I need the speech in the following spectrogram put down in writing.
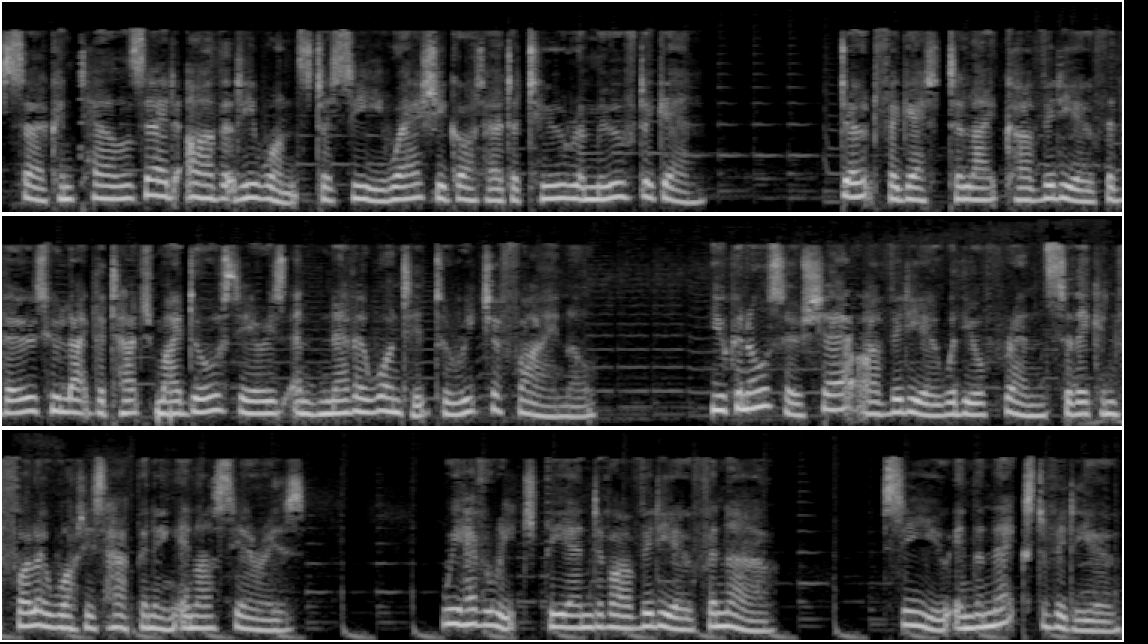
Serkan tells Eda that he wants to see where she got her tattoo removed again. Don't forget to like our video for those who like the Touch My Door series and never wanted to reach a final. You can also share our video with your friends so they can follow what is happening in our series. We have reached the end of our video for now. See you in the next video.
